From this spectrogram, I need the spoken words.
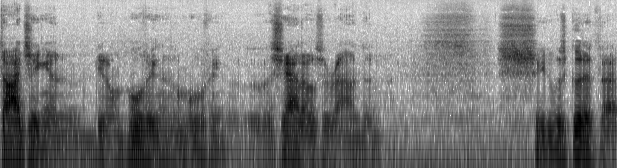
dodging and you know moving moving the shadows around and she was good at that.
